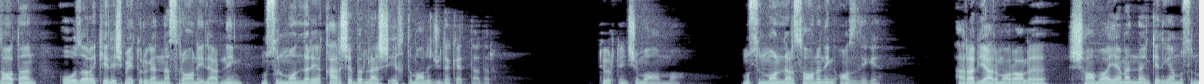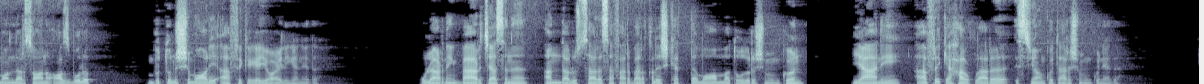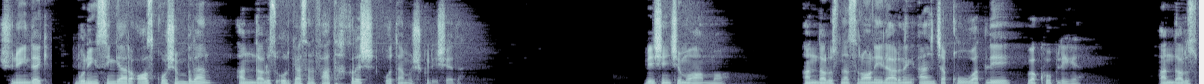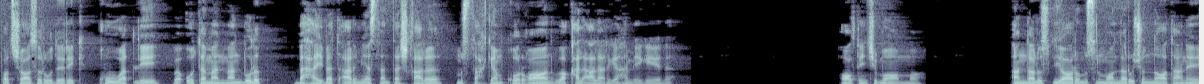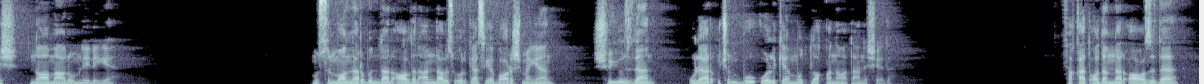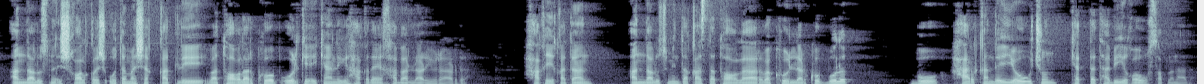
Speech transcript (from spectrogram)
Zotan o'zaro kelishmay turgan nasroniylarning musulmonlarga qarshi birlashish ehtimoli juda kattadir. To'rtinchi muammo. Musulmonlar sonining ozligi. Arab yarim oroli shom va yamandan kelgan musulmonlar soni oz bo'lib butun shimoliy afrikaga yoyilgan edi. Ularning barchasini andalus sari safarbar qilish katta muammo tug'dirishi mumkin ya'ni afrika xalqlari isyon ko'tarishi mumkin edi. Shuningdek buning singari oz qo'shin bilan andalus o'lkasini fath qilish o'ta mushkul ish edi. Beshinchi muammo. Andalus nasroniylarining ancha quvvatli va ko'pligi. Andalus podshosi roderik quvvatli va o'ta manman bo'lib bahaybat armiyasidan tashqari mustahkam qo'rg'on va qal'alarga ham ega edi. Oltinchi muammo. Andalus diyori musulmonlar uchun notanish noma'lumligi musulmonlar bundan oldin andalus o'lkasiga borishmagan. Shu yuzdan ular uchun bu o'lka mutlaqo notanish edi. Faqat odamlar og'zida andalusni ishg'ol qilish o'ta mashaqqatli va tog'lar ko'p o'lka ekanligi haqidagi xabarlar yurardi. Haqiqatan andalus mintaqasida tog'lar va ko'llar ko'p bo'lib bu har qanday yov uchun katta tabiiy g'ov hisoblanadi.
